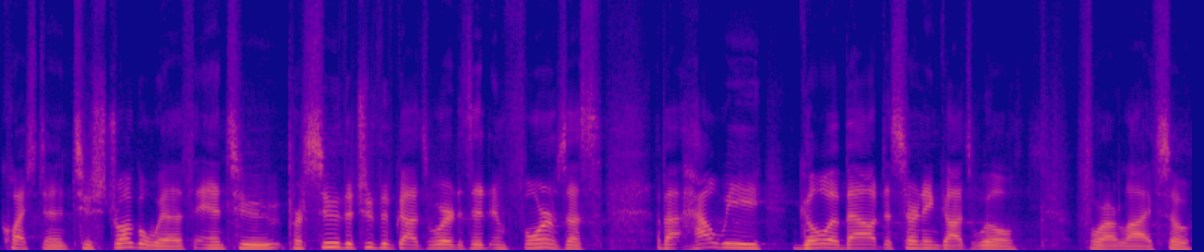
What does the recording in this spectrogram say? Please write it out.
question to struggle with and to pursue the truth of God's word as it informs us about how we go about discerning God's will for our life. So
